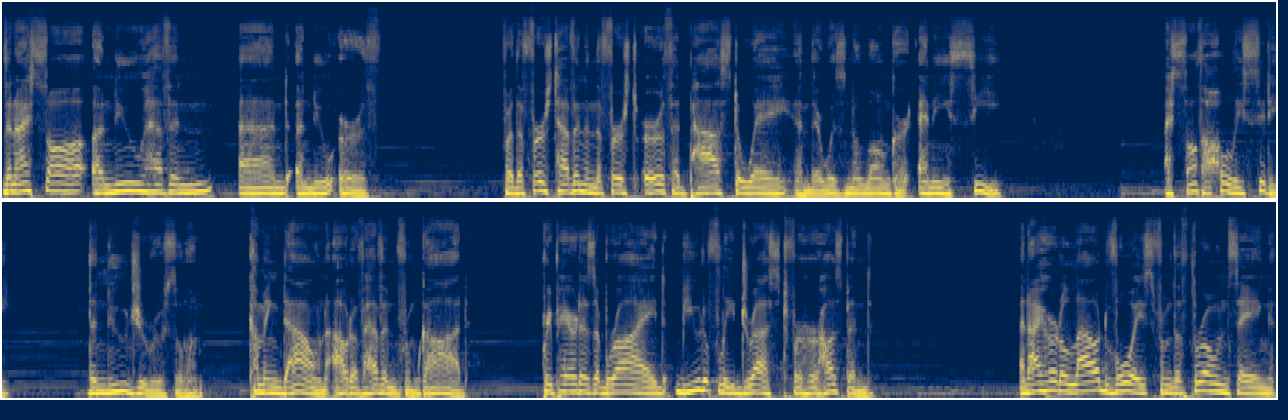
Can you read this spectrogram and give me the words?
Then I saw a new heaven and a new earth for the first heaven and the first earth had passed away, and there was no longer any sea. I saw the holy city, the new Jerusalem, coming down out of heaven from God, prepared as a bride, beautifully dressed for her husband. And I heard a loud voice from the throne saying,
